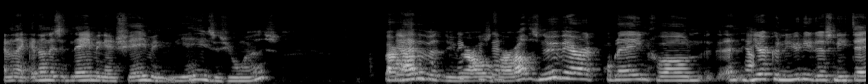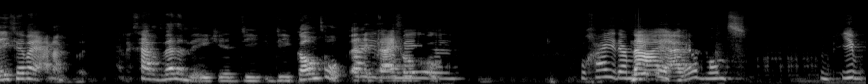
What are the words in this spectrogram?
En dan, denk ik, en dan is het naming en shaming. Jezus, jongens. Waar Ja, hebben we het nu weer over? Wat is nu weer het probleem? Gewoon, en Ja. hier kunnen jullie dus niet tegen. Maar ja, dan, dan gaat het wel een beetje die, die kant op. En ik krijg daarmee, ook, ook eh, hoe ga je daarmee Nou om? ja. hè? Want je,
